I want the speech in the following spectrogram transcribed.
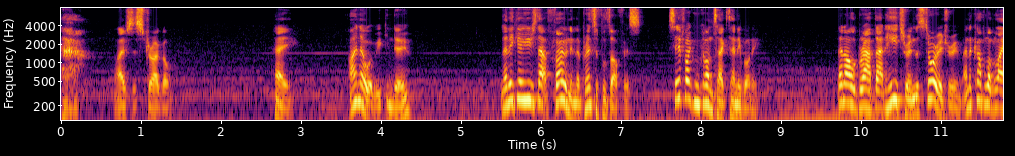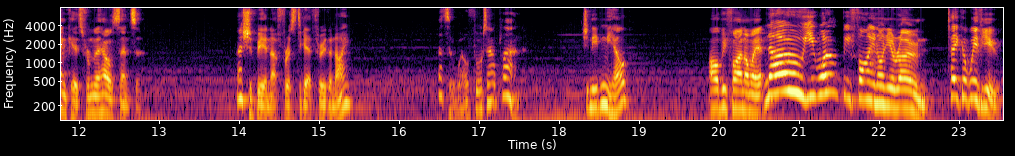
Life's a struggle. Hey, I know what we can do. Let me go use that phone in the principal's office. See if I can contact anybody. Then I'll grab that heater in the storage room and a couple of blankets from the health center. That should be enough for us to get through the night. That's a well thought out plan. Do you need any help? I'll be fine on my own. No, you won't be fine on your own. Take her with you.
